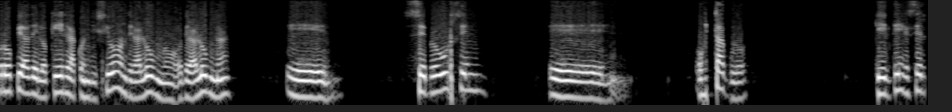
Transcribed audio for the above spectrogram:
propias de lo que es la condición del alumno o de la alumna, eh, se producen eh, obstáculos que tienen que ser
